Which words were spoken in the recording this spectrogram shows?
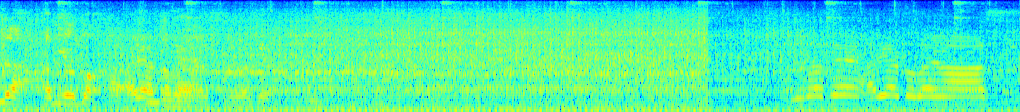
じゃあ、ありがとう。あありがとうございます。すみません。すみません。ありがとうございます。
